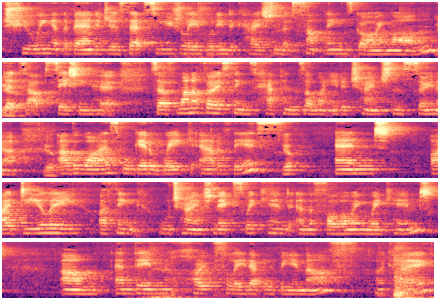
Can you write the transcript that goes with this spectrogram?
chewing at the bandages, that's usually a good indication that something's going on Yeah. that's upsetting her. So if one of those things happens, I want you to change them sooner. Yep. Otherwise, we'll get a week out of this. Yep. And ideally, I think we'll change next weekend and the following weekend. Um, and then hopefully that will be enough. Okay.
